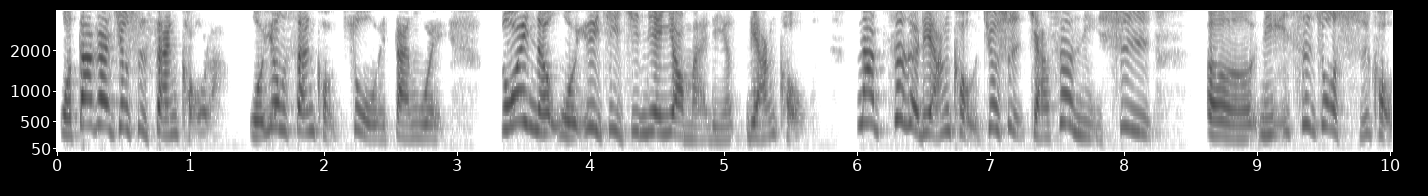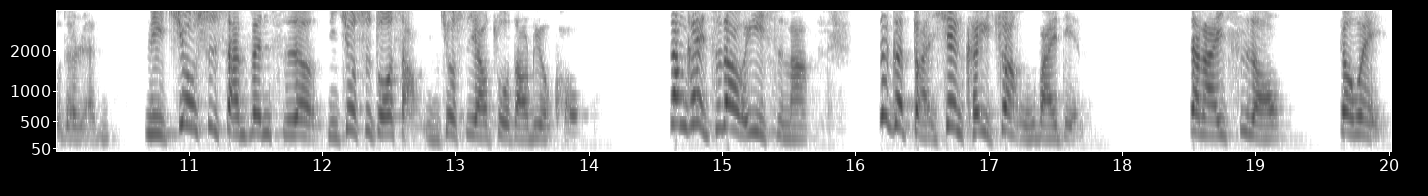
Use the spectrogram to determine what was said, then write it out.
我大概就是三口啦，我用三口作为单位，所以呢，我预计今天要买两两口。那这个两口就是假设你是呃，你一次做十口的人，你就是三分之二，你就是多少？你就是要做到六口，这样可以知道我意思吗？这个短线可以赚五百点。再来一次哦，各位，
